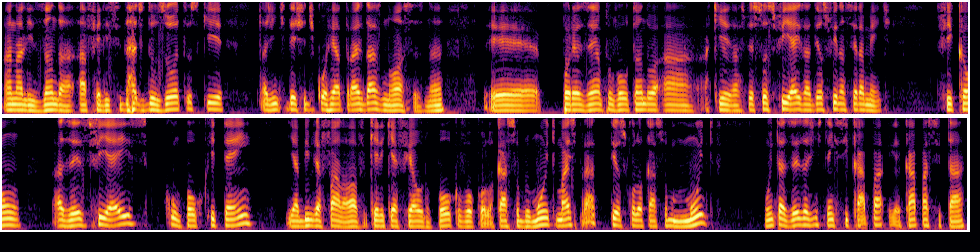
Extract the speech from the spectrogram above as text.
analisando a, a felicidade dos outros que a gente deixa de correr atrás das nossas, né? É, por exemplo, voltando a, a que as pessoas fiéis a Deus financeiramente ficam às vezes fiéis com o pouco que tem e a Bíblia fala, óbvio, que ele que é fiel no pouco, vou colocar sobre o muito, mas para Deus colocar sobre muito, muitas vezes a gente tem que se capa capacitar,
